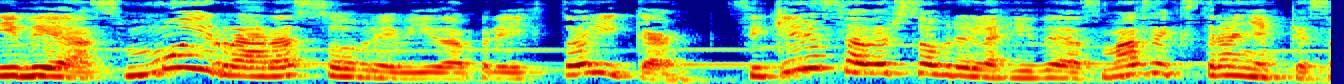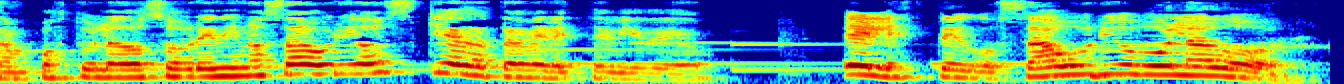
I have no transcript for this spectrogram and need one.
Ideas muy raras sobre vida prehistórica. Si quieres saber sobre las ideas más extrañas que se han postulado sobre dinosaurios, quédate a ver este video. El estegosaurio volador.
